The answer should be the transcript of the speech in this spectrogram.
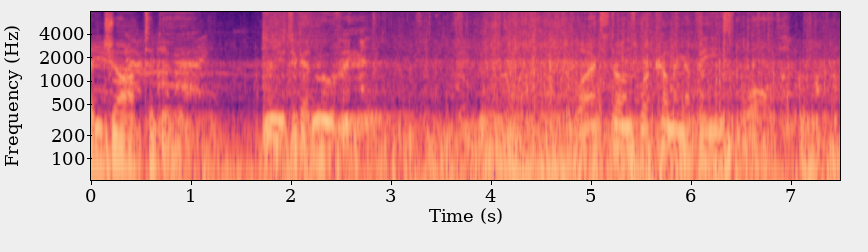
a job to do. We need to get moving. The Blackstones were coming up the east wall.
